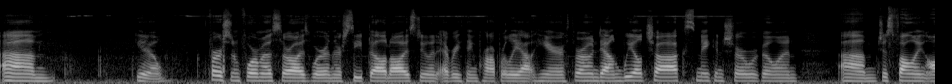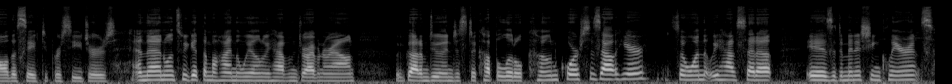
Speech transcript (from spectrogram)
um, you know, first and foremost, they're always wearing their seatbelt, always doing everything properly out here, throwing down wheel chocks, making sure we're going, um, just following all the safety procedures. And then once we get them behind the wheel and we have them driving around, we've got them doing just a couple little cone courses out here. So one that we have set up is a diminishing clearance.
